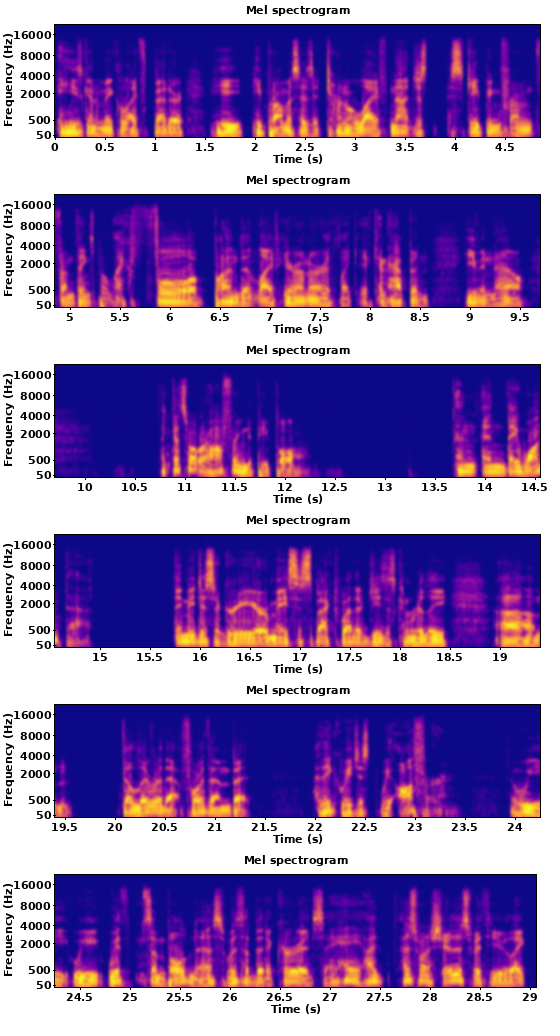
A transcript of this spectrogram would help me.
He's going to make life better. He he promises eternal life, not just escaping from from things, but like full abundant life here on earth. Like it can happen even now. Like that's what we're offering to people and and they want that. They may disagree or may suspect whether Jesus can really um, deliver that for them, but I think we just we offer. And we we with some boldness, with a bit of courage, say, "Hey, I, I just want to share this with you. Like,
